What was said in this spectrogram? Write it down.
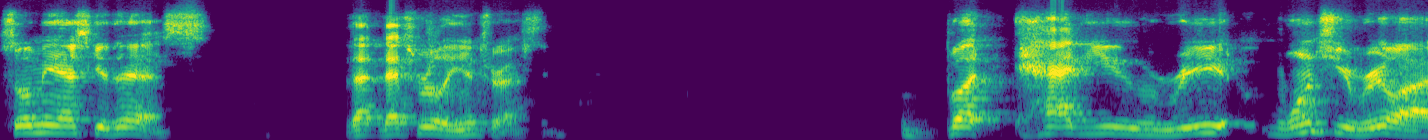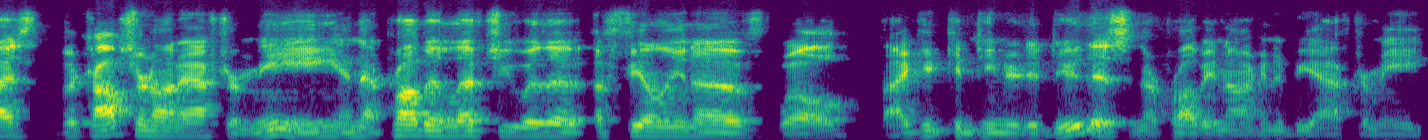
So let me ask you this: that that's really interesting. But had you re once you realized the cops are not after me, and that probably left you with a, a feeling of, well, I could continue to do this, and they're probably not going to be after me.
